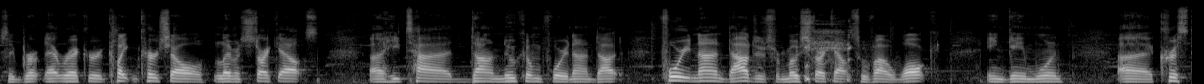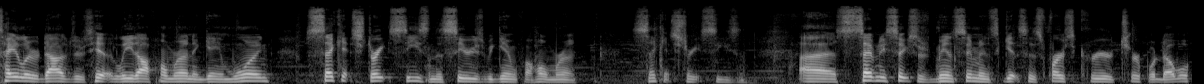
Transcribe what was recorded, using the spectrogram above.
So he broke that record. Clayton Kershaw, 11 strikeouts. Uh, he tied Don Newcombe, 49, Do- 49 Dodgers for most strikeouts without a walk in game one. Uh, Chris Taylor, Dodgers hit a leadoff home run in game one. Second straight season the series began with a home run. Second straight season. Uh, 76ers Ben Simmons gets his first career triple double.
